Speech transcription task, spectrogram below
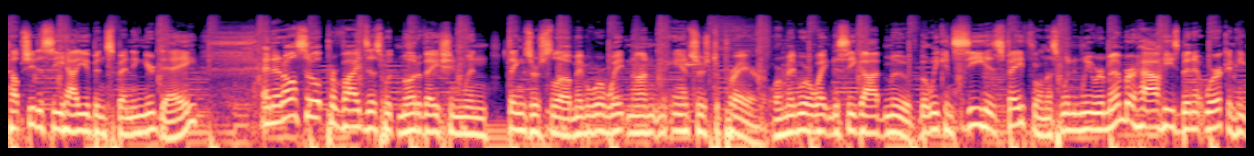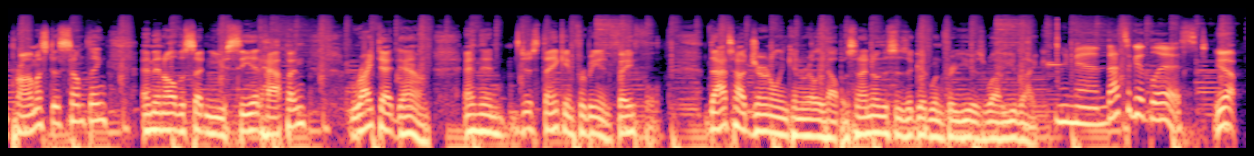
Helps you to see how you've been spending your day. And it also provides us with motivation when things are slow. Maybe we're waiting on answers to prayer, or maybe we're waiting to see God move. But we can see His faithfulness when we remember how He's been at work and He promised us something, and then all of a sudden you see it happen. Write that down, and then just thank Him for being faithful. That's how journaling can really help us. And I know this is a good one for you as well. You like? Amen. That's a good list. Yep.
